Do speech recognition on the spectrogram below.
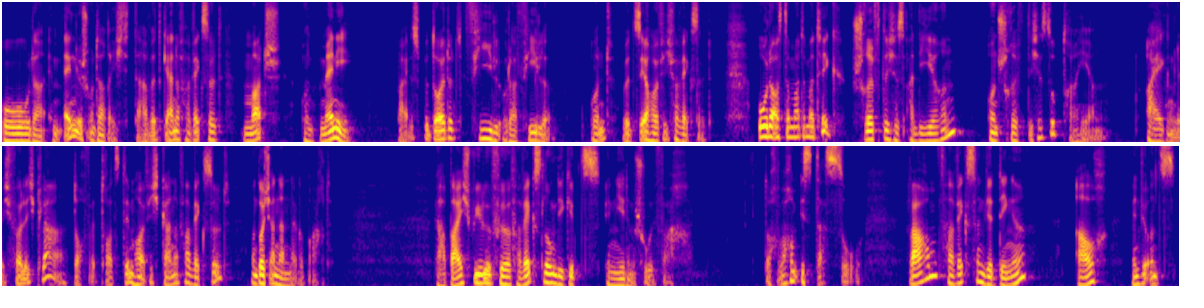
Oder im Englischunterricht, da wird gerne verwechselt much und many. Beides bedeutet viel oder viele und wird sehr häufig verwechselt. Oder aus der Mathematik, schriftliches Addieren und schriftliches Subtrahieren. Eigentlich völlig klar, doch wird trotzdem häufig gerne verwechselt und durcheinander gebracht. Ja, Beispiele für Verwechslung, die gibt es in jedem Schulfach. Doch warum ist das so? Warum verwechseln wir Dinge, auch wenn wir uns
